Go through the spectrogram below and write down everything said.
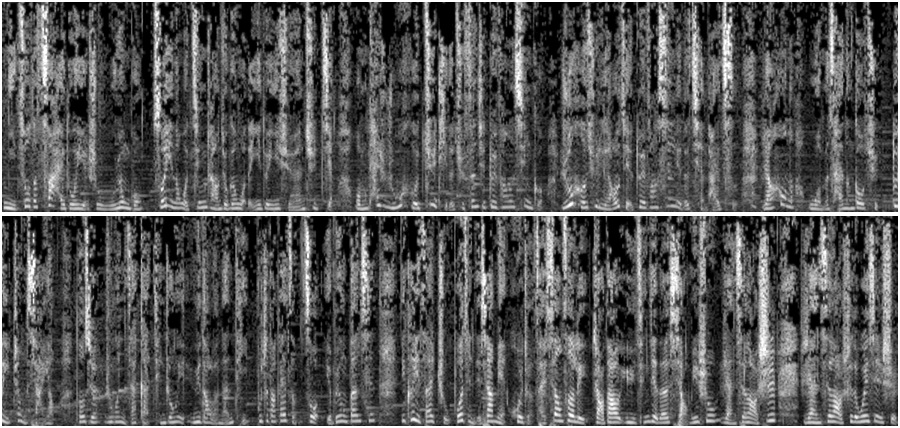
你做的再多也是无用功。所以呢，我经常就跟我的一对一学员去讲，我们该如何具体的去分析对方的性格，如何去了解对方心里的潜台词，然后呢，我们才能够去对症下药。同学。如果你在感情中也遇到了难题，不知道该怎么做，也不用担心，你可以在主播简介下面或者在相册里找到雨晴姐的小秘书冉欣老师。冉欣老师的微信是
